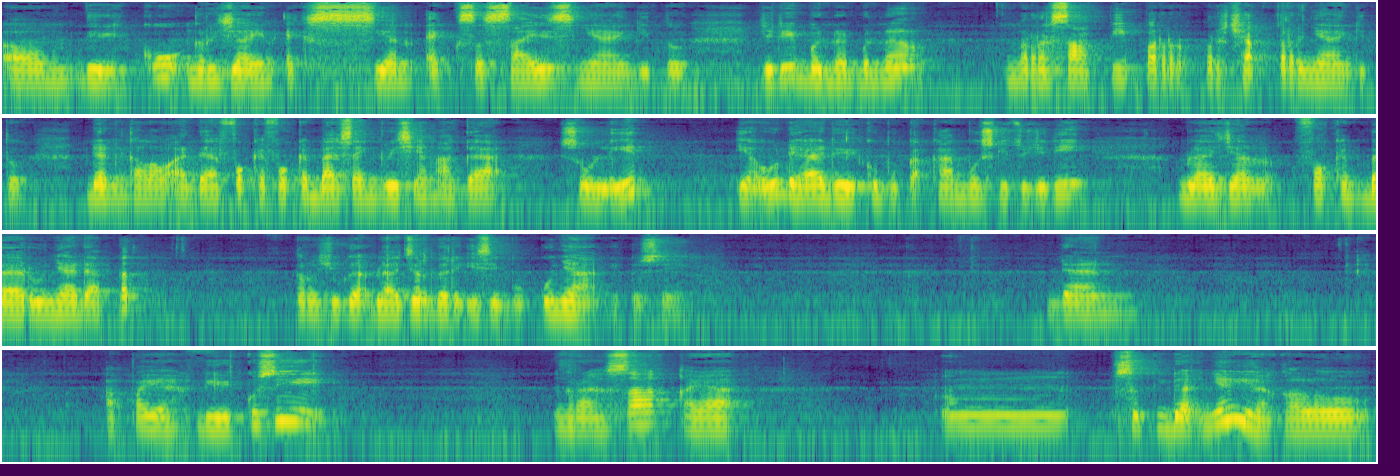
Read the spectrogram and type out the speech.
um, diriku ngerjain action exercise-nya gitu. Jadi bener-bener ngeresapi per, per chapternya gitu. Dan kalau ada vocab-vocab bahasa Inggris yang agak sulit ya udah diriku buka kamus gitu. Jadi belajar vocab barunya dapet terus juga belajar dari isi bukunya itu sih. Dan apa ya diriku sih ngerasa kayak um, setidaknya ya kalau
